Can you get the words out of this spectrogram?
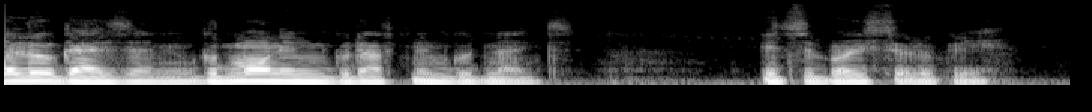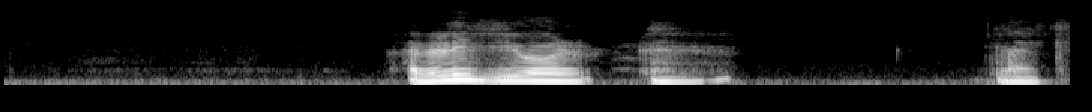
hello guys, um, good morning, good afternoon, good night. It's your boy Solo P. I believe you all um, like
